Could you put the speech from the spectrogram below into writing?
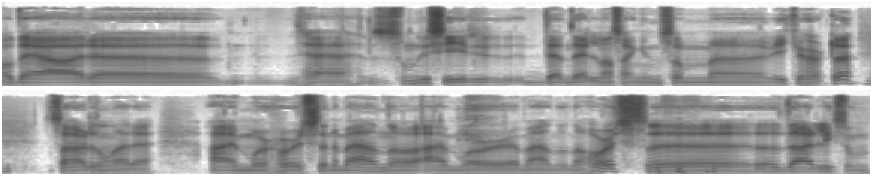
og det er, eh, det er Som de sier, den delen av sangen som eh, vi ikke hørte, så er det sånn derre I'm more horse than a man, og I'm more a man than a horse. Eh, Det er liksom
